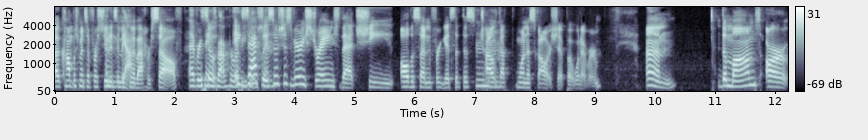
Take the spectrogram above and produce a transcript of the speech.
accomplishments of her students And- and make yeah. them about herself Everything's so- about her. exactly so it's just very strange that she all of a sudden forgets that this child Mhm. got won a scholarship but whatever um the moms are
